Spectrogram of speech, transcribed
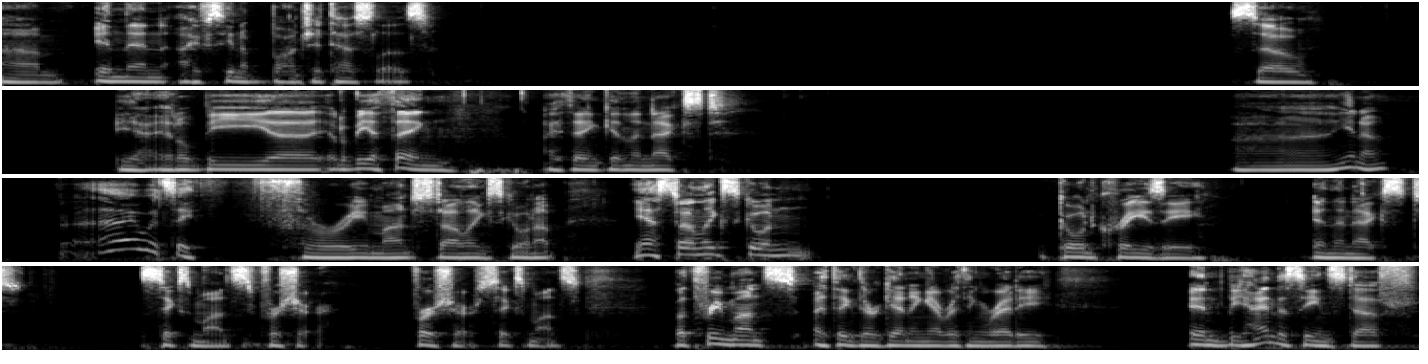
Um, and then I've seen a bunch of Teslas. So, yeah, it'll be uh, it'll be a thing. I think in the next, uh, you know, I would say three months. Starlink's going up. Yeah, Starlink's going going crazy in the next six months for sure, for sure, six months. But three months, I think they're getting everything ready. And behind the scenes stuff,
